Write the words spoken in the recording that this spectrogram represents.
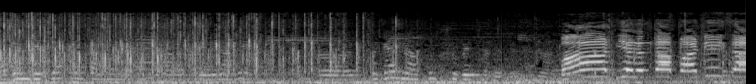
आपण घेतला पण चांगल्या आहे. सगळ्यांना खूप शुभेच्छा देते. धन्यवाद. भारतीय जनता पार्टीचा!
